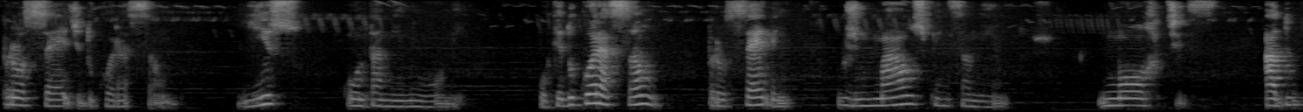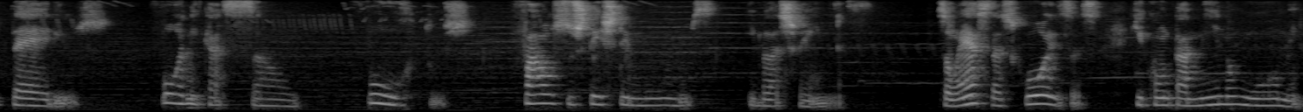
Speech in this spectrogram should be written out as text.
procede do coração. E isso contamina o homem. Porque do coração procedem os maus pensamentos, mortes, adultérios, fornicação, furtos, falsos testemunhos e blasfêmias. São estas coisas que contaminam o homem,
